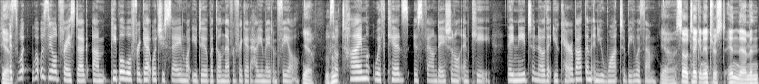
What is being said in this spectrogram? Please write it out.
Yeah. It's what what was the old phrase, Doug? Um, people will forget what you say and what you do, but they'll never forget how you made them feel. Yeah. Mhm. So time with kids is foundational and key. They need to know that you care about them and you want to be with them. Yeah, so take an interest in them, and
